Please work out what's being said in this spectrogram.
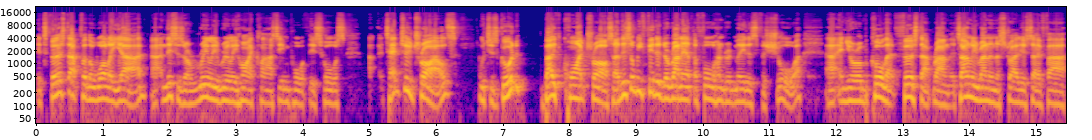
It's first up for the Waller Yard, uh, and this is a really, really high-class import. This horse. It's had two trials, which is good both quite trials. So this will be fitted to run out the 400 metres for sure. Uh, and you'll call that first up run. It's only run in Australia so far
